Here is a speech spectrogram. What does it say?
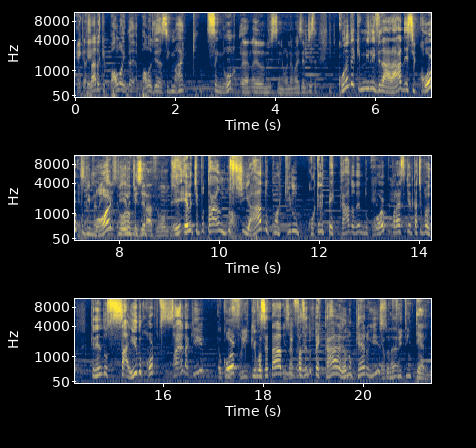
É engraçado que Paulo, Paulo diz assim, mas que Senhor, é, não, eu não disse Senhor, né? Mas ele diz, e quando é que me livrará desse corpo de Exatamente morte? isso. E Ó, ele, tipo, miserável homem. ele tipo tá angustiado com aquilo, com aquele pecado dentro do corpo. é. Parece que ele tá tipo querendo sair do corpo, sai daqui, É o corpo conflito. que você tá me Exatamente. fazendo pecar. Eu não quero É isso, o né? conflito interno.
